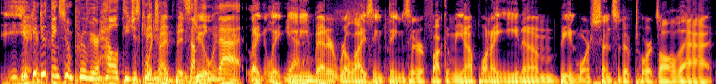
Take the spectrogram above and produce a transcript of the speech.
you can do things to improve your health. You just can't which do I've been something doing. that like like yeah. eating better, realizing things that are fucking me up when I eat them, being more sensitive towards all that,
